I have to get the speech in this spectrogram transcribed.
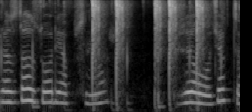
Biraz daha zor yapsınlar. Güzel olacak da.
